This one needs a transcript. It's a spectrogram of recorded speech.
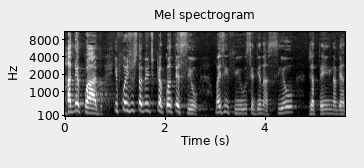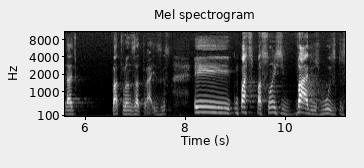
adequado. E foi justamente o que aconteceu. Mas, enfim, o CD nasceu, já tem, na verdade, quatro anos atrás. Isso. E com participações de vários músicos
